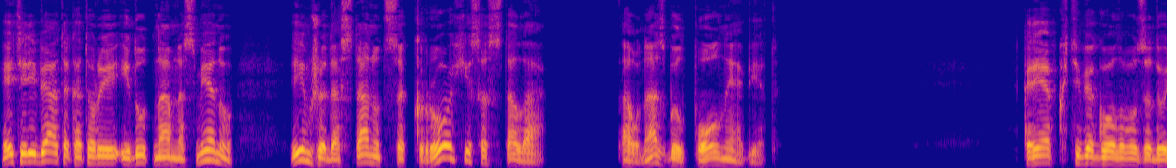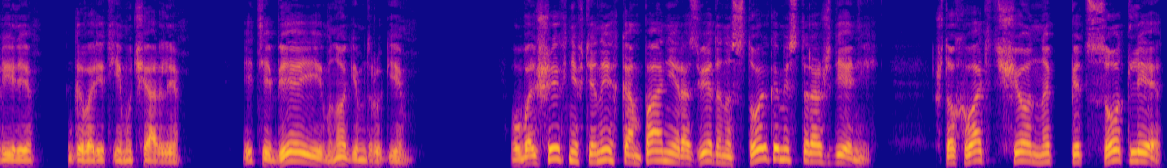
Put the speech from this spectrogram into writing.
Эти ребята, которые идут нам на смену, им же достанутся крохи со стола, а у нас был полный обед. «Крепко тебе голову задурили», — говорит ему Чарли, — «и тебе, и многим другим. У больших нефтяных компаний разведано столько месторождений, что хватит еще на пятьсот лет»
